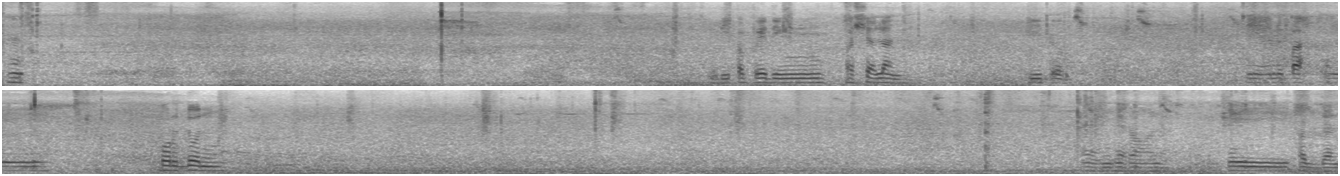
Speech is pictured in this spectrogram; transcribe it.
Hmm. Hindi pa pwedeng pasyalan dito. May ano pa, may cordon. Ayan, merong ano, may hagdan.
